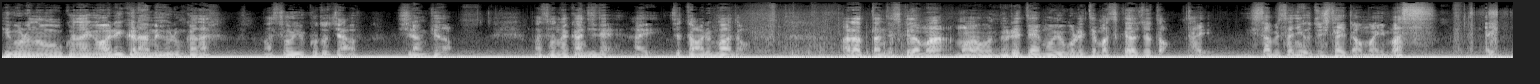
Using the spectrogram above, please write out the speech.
日頃の行いが悪いから雨降るんかな。まあ、そういうことちゃう？知らんけど。まあ、そんな感じで、はい。ちょっとアルファード、洗ったんですけど、まあ、まあ、濡れて、もう汚れてますけど、ちょっと、はい。久々に移したいと思います。はい。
